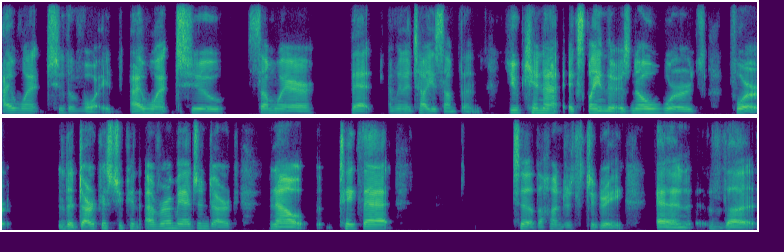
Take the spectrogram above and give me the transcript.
I went to the void. I went to somewhere that I'm going to tell you something. You cannot explain. There is no words for the darkest you can ever imagine dark. Now take that to the hundredth degree, and the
